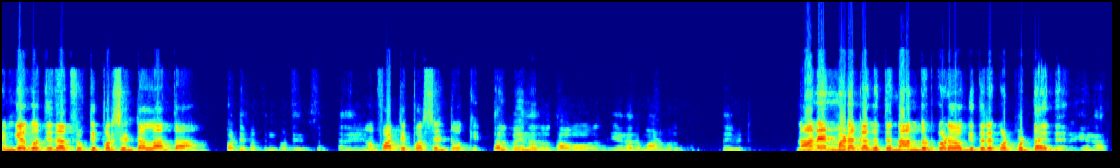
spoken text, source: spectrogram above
ನಿಮ್ಗೆ ಗೊತ್ತಿದೆ ಅದು ಫಿಫ್ಟಿ ಪರ್ಸೆಂಟ್ ಅಲ್ಲ ಅಂತ? ಫಾರ್ಟಿ ಪರ್ಸೆಂಟ್ ಕೊಟ್ಟಿದ್ದೀವಿ ಸರ್ ಅದೇ ಫಾರ್ಟಿ ಪರ್ಸೆಂಟ್ ಓಕೆ ಸ್ವಲ್ಪ ಏನಾದ್ರು ತಾವು ಏನಾದ್ರು ಮಾಡ್ಬೋದು. ದಯವಿಟ್ಟು. ನಾನೇನ್ ಮಾಡಕ್ಕಾಗುತ್ತೆ? ನಾನ್ ದುಡ್ಡು ಕೊಡೆ ಹೋಗಿದ್ರೆ ಕೊಟ್ಬಿಡ್ತಾ ಇದ್ದೆ. ಏನಾದ್ರು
